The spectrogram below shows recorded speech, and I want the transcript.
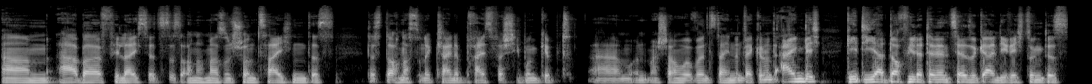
Ähm, aber vielleicht setzt es auch nochmal so schon ein Zeichen, dass dass doch noch so eine kleine Preisverschiebung gibt. Ähm, und mal schauen, wo wir uns dahin entwickeln. Und eigentlich geht die ja doch wieder tendenziell sogar in die Richtung des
